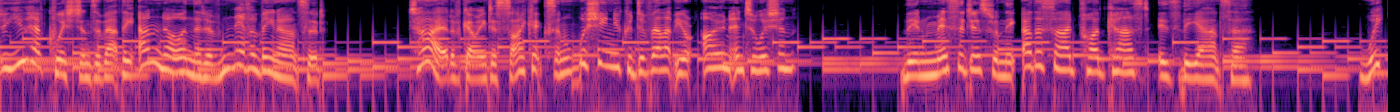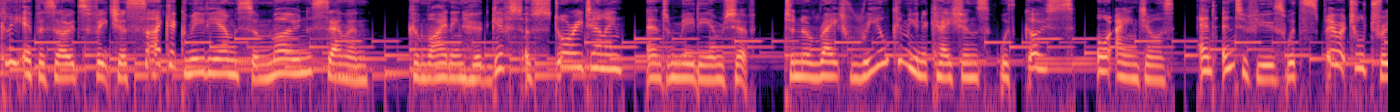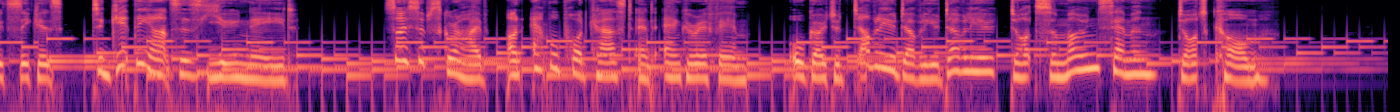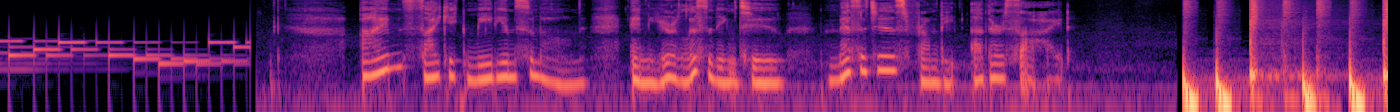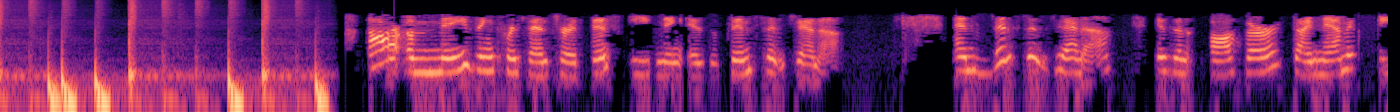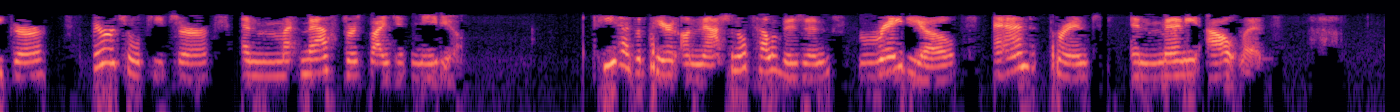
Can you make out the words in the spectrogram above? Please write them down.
Do you have questions about the unknown that have never been answered? Tired of going to psychics and wishing you could develop your own intuition? Then Messages from the Other Side podcast is the answer. Weekly episodes feature psychic medium Simone Salmon, combining her gifts of storytelling and mediumship to narrate real communications with ghosts or angels and interviews with spiritual truth seekers to get the answers you need. So subscribe on Apple Podcast and Anchor FM or go to www.simonesalmon.com. I'm psychic medium Simone, and you're listening to Messages from the Other Side. Our amazing presenter this evening is Vincent Genna. And Vincent Genna is an author, dynamic speaker, spiritual teacher, and ma- master psychic medium. He has appeared on national television, radio, and print in many outlets.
